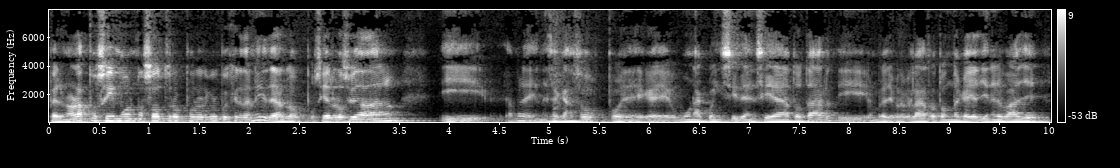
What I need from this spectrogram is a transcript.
Pero no las pusimos nosotros por el Grupo Izquierda Unida, lo pusieron los ciudadanos y, hombre, en ese caso, pues eh, hubo una coincidencia total y, hombre, yo creo que la rotonda que hay allí en el Valle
